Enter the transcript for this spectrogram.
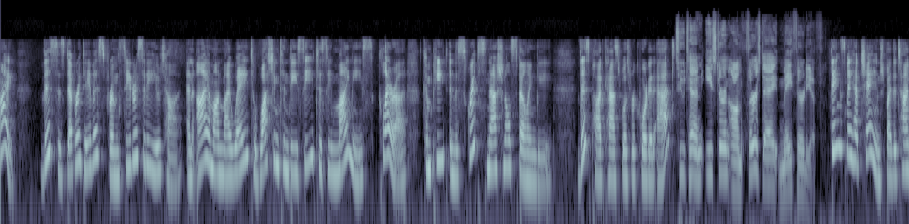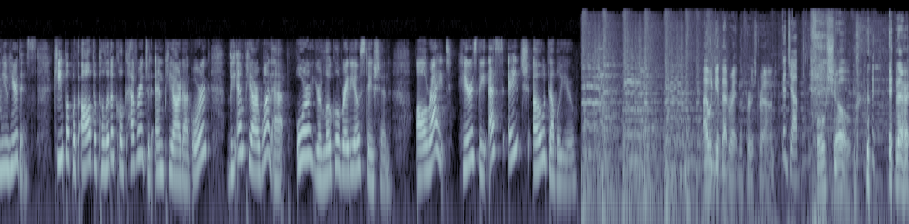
Hi, this is Deborah Davis from Cedar City, Utah, and I am on my way to Washington, D.C. to see my niece, Clara, compete in the Scripps National Spelling Bee. This podcast was recorded at 2:10 Eastern on Thursday, May 30th. Things may have changed by the time you hear this. Keep up with all the political coverage at npr.org, the NPR One app, or your local radio station. All right, here's the S H O W. I would get that right in the first round. Good job. Full show. Hey there.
